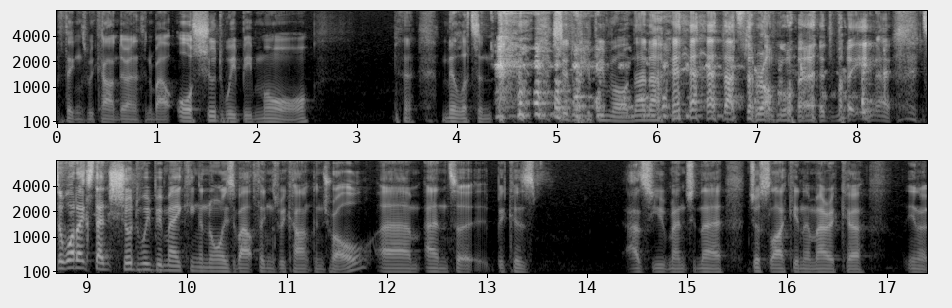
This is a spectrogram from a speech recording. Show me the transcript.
the things we can't do anything about, or should we be more militant? should we be more? No, no, that's the wrong word. But you know, to what extent should we be making a noise about things we can't control? Um, and to, because, as you mentioned there, just like in America, you know,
